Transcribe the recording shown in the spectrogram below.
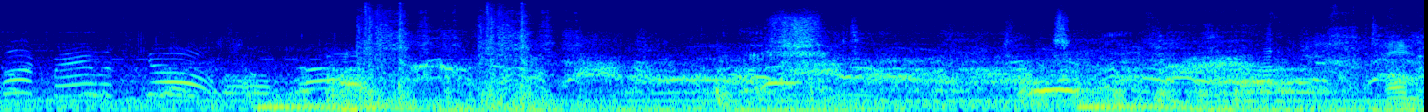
fuck, man? Let's go! Tommy.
